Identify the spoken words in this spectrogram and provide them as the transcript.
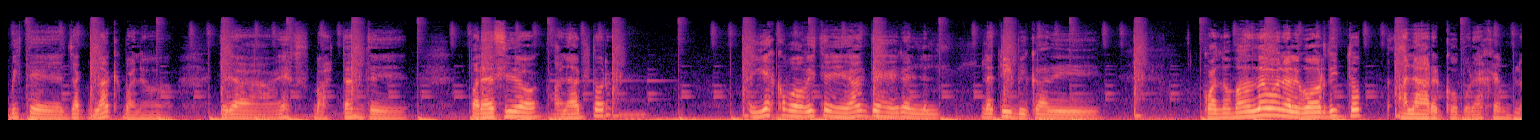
¿Viste Jack Black? Bueno, era, es bastante parecido al actor. Y es como, viste, antes era la típica de cuando mandaban al gordito al arco, por ejemplo.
